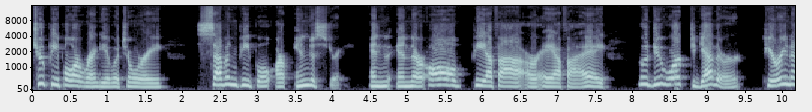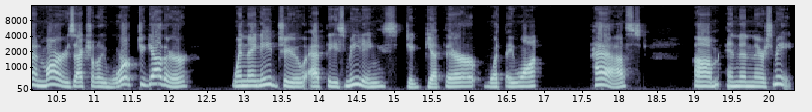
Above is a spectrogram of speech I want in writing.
two people are regulatory, seven people are industry, and and they're all PFI or AFIA who do work together. Purina and Mars actually work together when they need to at these meetings to get their what they want passed. Um, and then there's me.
